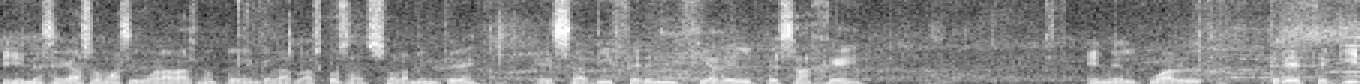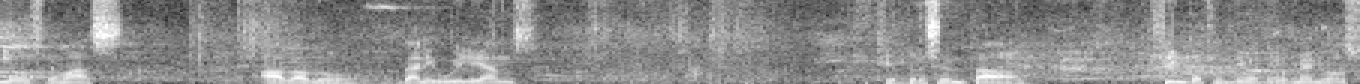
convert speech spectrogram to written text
Y en ese caso más igualadas no pueden quedar las cosas, solamente esa diferencia del pesaje en el cual 13 kilos de más ha dado Danny Williams, que presenta 5 centímetros menos.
